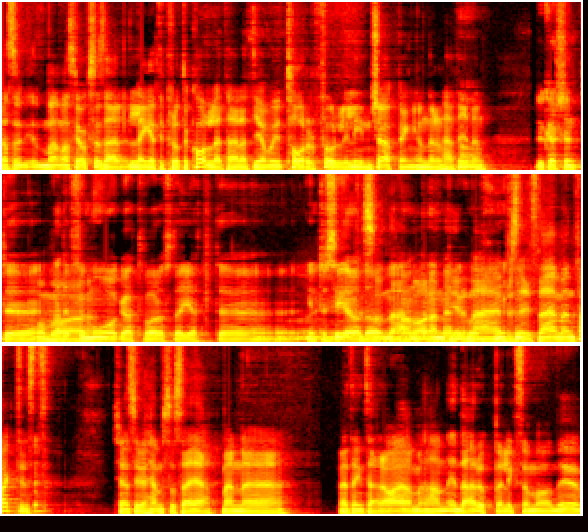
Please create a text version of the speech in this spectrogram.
Alltså, man, ska också så här lägga till protokollet här att jag var ju torrfull i Linköping under den här tiden. Du kanske inte vad- hade förmåga att vara så där jätteintresserad Så av andra människor. Nej, precis. Nej, men faktiskt. Känns ju hemskt att säga. Men, eh, men jag tänkte så här, ja, men han är där uppe liksom. Och det,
